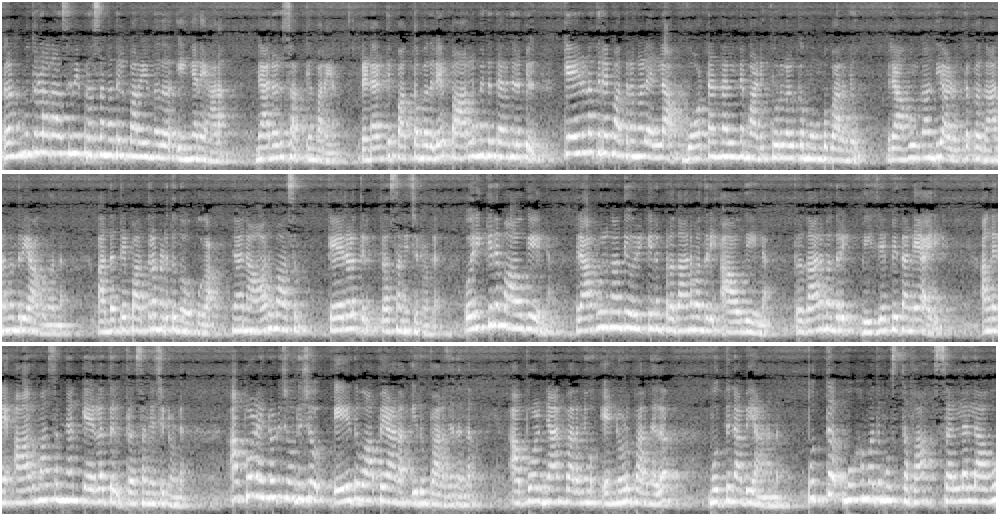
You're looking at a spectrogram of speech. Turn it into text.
റഹ്മത്തുള്ള ഖാസിമി പ്രസംഗത്തിൽ പറയുന്നത് ഇങ്ങനെയാണ്. ഞാനൊരു സത്യം പറയാം. രണ്ടായിരത്തി പത്തൊമ്പതിലെ പാർലമെന്റ് തെരഞ്ഞെടുപ്പിൽ കേരളത്തിലെ പത്രങ്ങളെല്ലാം വോട്ടെണ്ണലിന്റെ മണിക്കൂറുകൾക്ക് മുമ്പ് പറഞ്ഞു രാഹുൽ ഗാന്ധി അടുത്ത പ്രധാനമന്ത്രിയാകുമെന്ന്. അന്നത്തെ പത്രം എടുത്തു നോക്കുക. ഞാൻ ആറുമാസം കേരളത്തിൽ പ്രസംഗിച്ചിട്ടുണ്ട്. ഒരിക്കലും ആവുകയില്ല. രാഹുൽ ഗാന്ധി ഒരിക്കലും പ്രധാനമന്ത്രി ആവുകയില്ല. പ്രധാനമന്ത്രി ബി ജെ പി തന്നെയായിരിക്കും. അങ്ങനെ ആറുമാസം ഞാൻ കേരളത്തിൽ പ്രസംഗിച്ചിട്ടുണ്ട്. അപ്പോൾ എന്നോട് ചോദിച്ചു ഏത് വാപ്പയാണ് ഇത് പറഞ്ഞതെന്ന്? അപ്പോൾ ഞാൻ പറഞ്ഞു എന്നോട് പറഞ്ഞത് മുത്തുനബിയാണെന്ന്. മുത്ത് മുഹമ്മദ് മുസ്തഫ സല്ലല്ലാഹു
